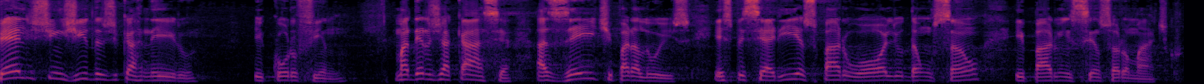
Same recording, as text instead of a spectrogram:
Peles tingidas de carneiro e couro fino madeiras de acácia, azeite para a luz, especiarias para o óleo da unção e para o incenso aromático,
